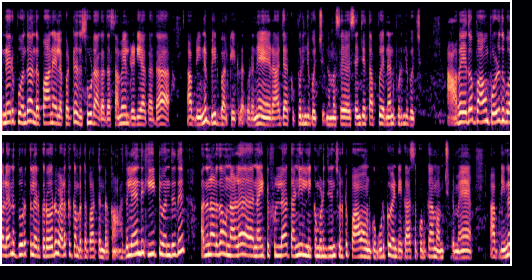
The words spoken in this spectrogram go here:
நெருப்பு வந்து அந்த பானையில பட்டு அது சூடாகாதா? சமையல் ரெடி ஆகாதா? அப்படின்னு பீர்பால் கேட்கிறார். உடனே ராஜாக்கு புரிஞ்சு போச்சு. நம்ம செஞ்ச தப்பு என்னன்னு புரிஞ்சு போச்சு. அவ ஏதோ பாவம் பொழுது போலன்னு தூரத்துல இருக்கிற ஒரு விளக்கு கம்பத்தை பார்த்துட்டு இருக்கான். அதுல இருந்து ஹீட் வந்தது. அதனாலதான் உன்னால நைட்டு ஃபுல்லா தண்ணியில் நிக்க முடிஞ்சதுன்னு சொல்லிட்டு பாவம் அவனுக்கு கொடுக்க வேண்டிய காசை கொடுக்காம அமிச்சிட்டுமே அப்படின்னு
